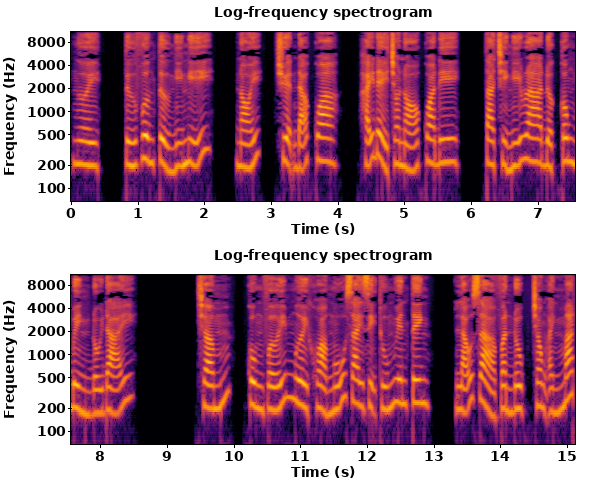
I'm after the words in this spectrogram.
Người, tứ vương tử nghĩ nghĩ, nói, chuyện đã qua, hãy để cho nó qua đi, ta chỉ nghĩ ra được công bình đối đãi. Chấm, cùng với 10 khỏa ngũ giai dị thú nguyên tinh, lão giả vần đục trong ánh mắt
